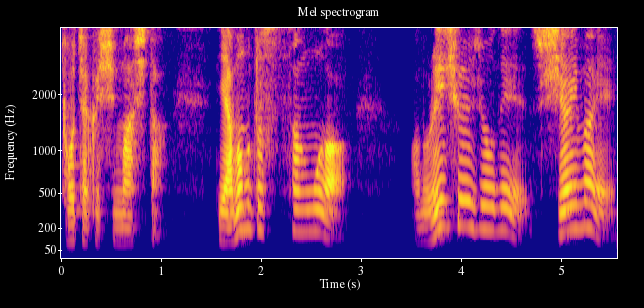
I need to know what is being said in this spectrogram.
到着しました。で山本さんはあの練習場で試合前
